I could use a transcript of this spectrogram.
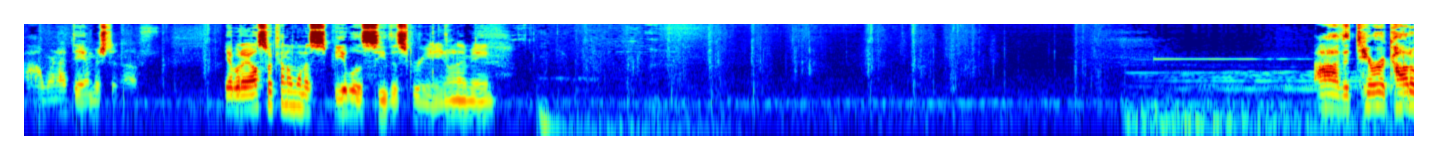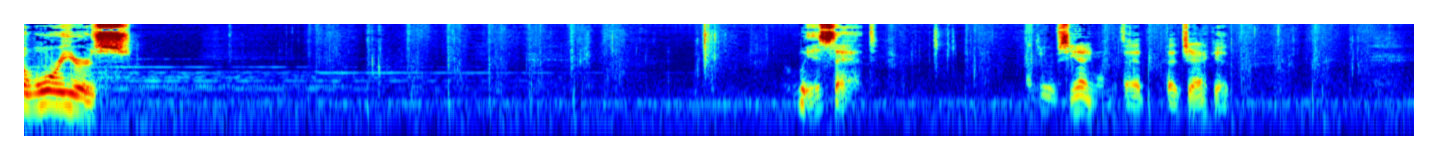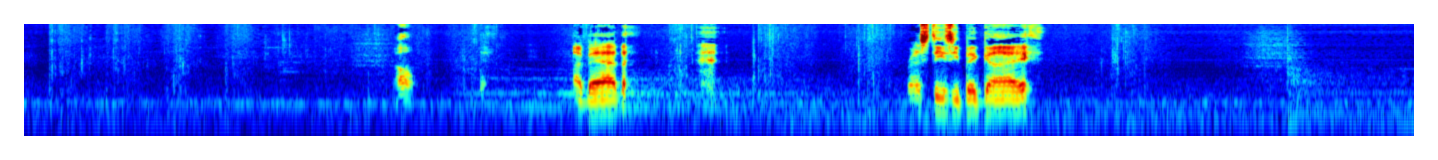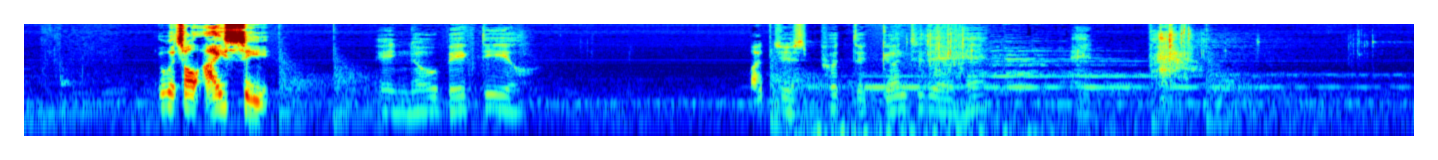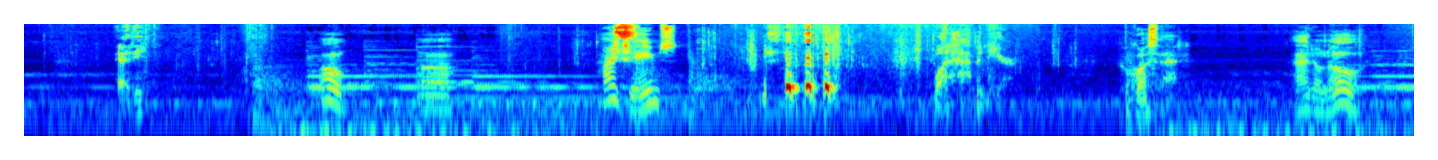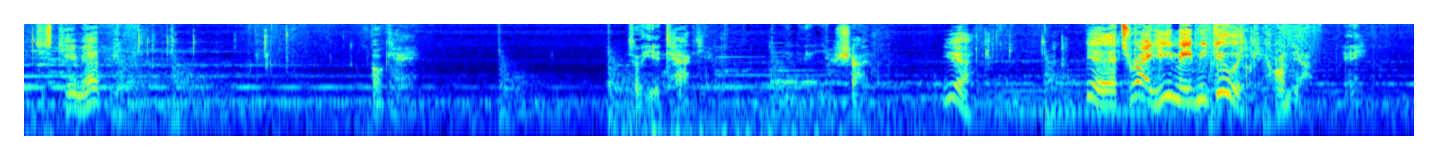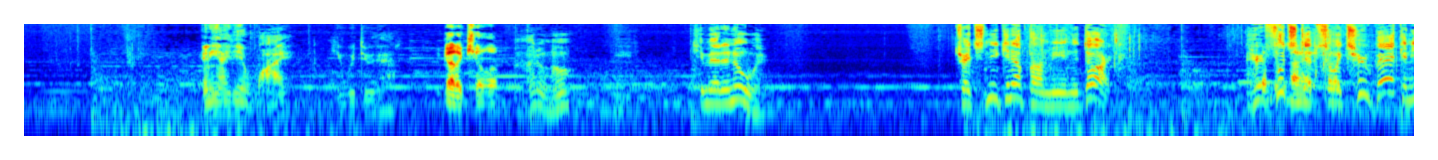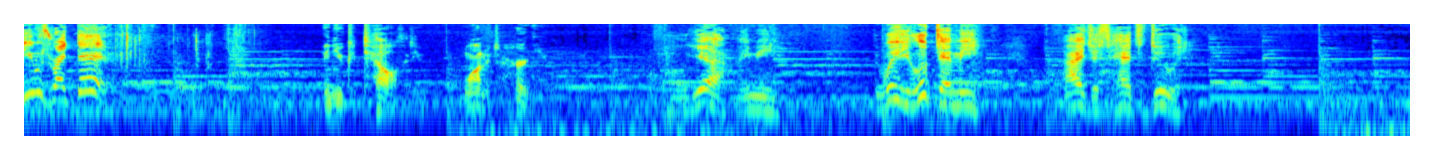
Ah, we're not damaged enough. Yeah, but I also kind of want to be able to see the screen, you know what I mean? Ah, the Terracotta Warriors! Who is that? Think we've seen anyone with that, that jacket. Oh. My bad. Rest easy, big guy. Ooh, it's all icy. Ain't no big deal. What? Just put the gun to their head oh, uh, hi James. What happened here? Who was that? I don't know. It Just came at me. Okay. So he attacked you. And, and you shot him. Yeah. Yeah, that's right. He made me do it. Okay, calm down, Eddie. Any idea why he would do that? We gotta kill him. I don't know. He came out of nowhere. Tried sneaking up on me in the dark. I heard That was not footsteps, so I turned back and he was right there. And you could tell that he wanted to hurt you. Well, yeah, I mean, the way he looked at me, I just had to do it.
